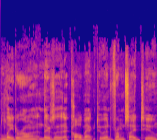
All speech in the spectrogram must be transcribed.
later on. There's a, a callback to it from side two.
